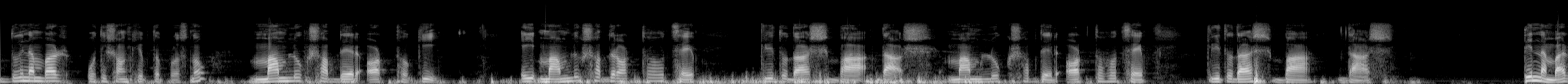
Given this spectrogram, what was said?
দুই নম্বর অতি সংক্ষিপ্ত প্রশ্ন, মামলুক শব্দের অর্থ কি? এই মামলুক শব্দের অর্থ হচ্ছে কৃতদাস বা দাস। মামলুক শব্দের অর্থ হচ্ছে কৃতদাস বা দাস। তিন নাম্বার,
